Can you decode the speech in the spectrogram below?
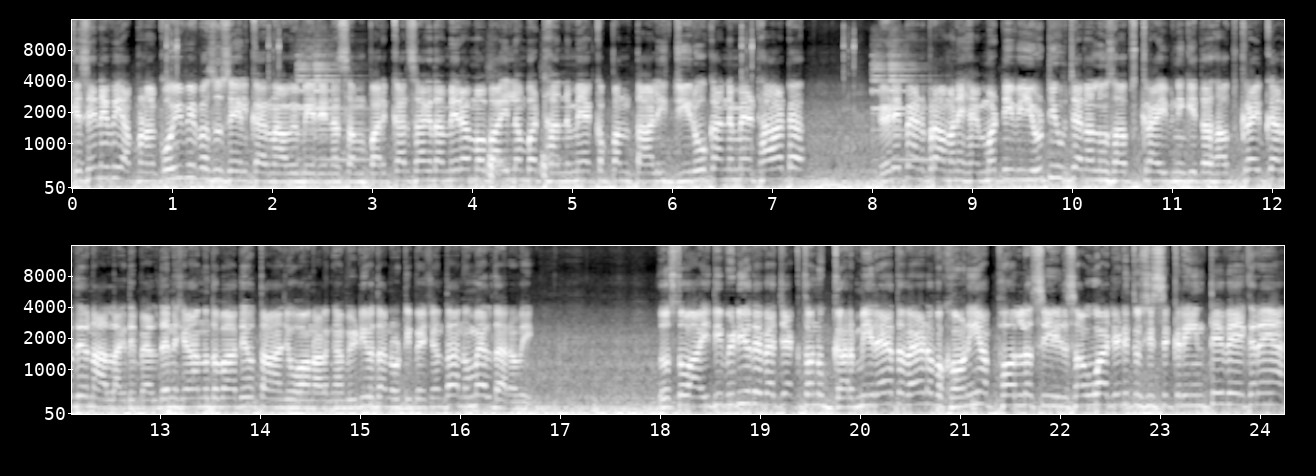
ਕਿਸੇ ਨੇ ਵੀ ਆਪਣਾ ਕੋਈ ਵੀ ਪਸ਼ੂ ਸੇਲ ਕਰਨਾ ਹੋਵੇ ਮੇਰੇ ਨਾਲ ਸੰਪਰਕ ਕਰ ਸਕਦਾ। ਮੇਰਾ ਮੋਬਾਈਲ ਨੰਬਰ 9815409168 ਜਿਹੜੇ ਭੈਣ ਭਰਾਵਾਂ ਨੇ ਹੈਮਰ ਟੀਵੀ YouTube ਚੈਨਲ ਨੂੰ ਸਬਸਕ੍ਰਾਈਬ ਨਹੀਂ ਕੀਤਾ ਸਬਸਕ੍ਰਾਈਬ ਕਰ ਦਿਓ, ਨਾਲ ਲੱਗਦੇ ਬੈਲ ਦੇ ਨਿਸ਼ਾਨ ਨੂੰ ਦਬਾ ਦਿਓ ਤਾਂ ਜੋ ਆਉਣ ਵਾਲੀਆਂ ਵੀਡੀਓ ਦਾ ਨੋਟੀਫਿਕੇਸ਼ਨ ਤੁਹਾਨੂੰ ਮਿਲਦਾ ਰਹੇ। ਦੋਸਤੋ, ਅੱਜ ਦੀ ਵੀਡੀਓ ਦੇ ਵਿੱਚ ਇੱਕ ਤੁਹਾਨੂੰ ਗਰਮੀ, ਰਹਿਤ, ਵਹਿੜ ਵਿਖਾਉਣੀ ਆ ਫੁੱਲ ਸੀਲ ਸਾਊ ਜਿਹੜੀ ਤੁਸੀਂ ਸਕਰੀਨ ਤੇ ਵੇਖ ਰਹੇ ਆ।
